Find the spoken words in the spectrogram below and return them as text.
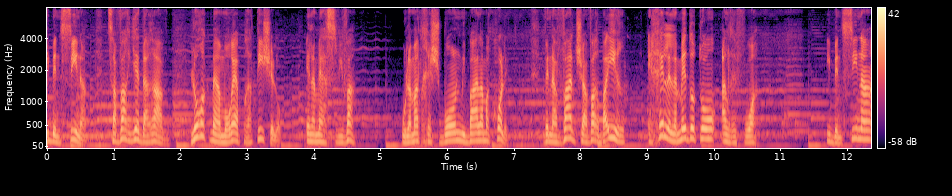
אבן סינה צבר ידע רב לא רק מהמורה הפרטי שלו, אלא מהסביבה. הוא למד חשבון מבעל המכולת, ונווד שעבר בעיר החל ללמד אותו על רפואה. אבן סינה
